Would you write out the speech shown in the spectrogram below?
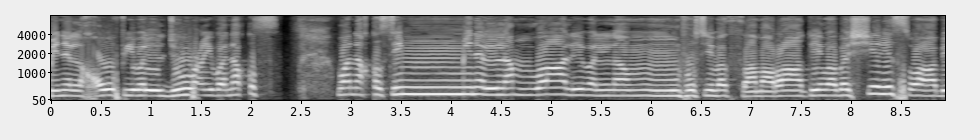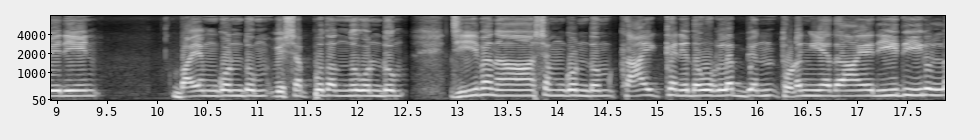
من الخوف والجوع ونقص ونقص من الأموال والأنفس والثمرات وبشر الصابرين ഭയം കൊണ്ടും വിശപ്പ് തന്നുകൊണ്ടും ജീവനാശം കൊണ്ടും കായ്ക്കനി ദൗർലഭ്യം തുടങ്ങിയതായ രീതിയിലുള്ള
